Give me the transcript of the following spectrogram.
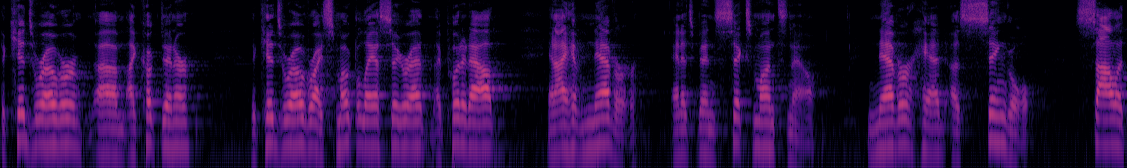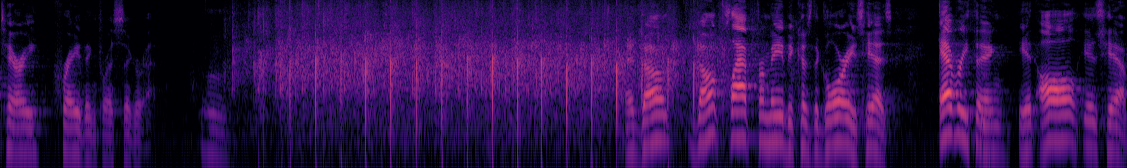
The kids were over. Um, I cooked dinner. The kids were over. I smoked the last cigarette. I put it out. And I have never, and it's been six months now, never had a single solitary craving for a cigarette. Mm. And don't, don't clap for me because the glory is His. Everything, it all is Him.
